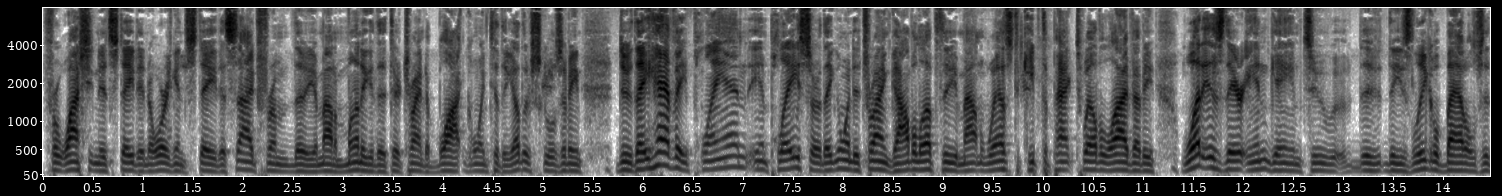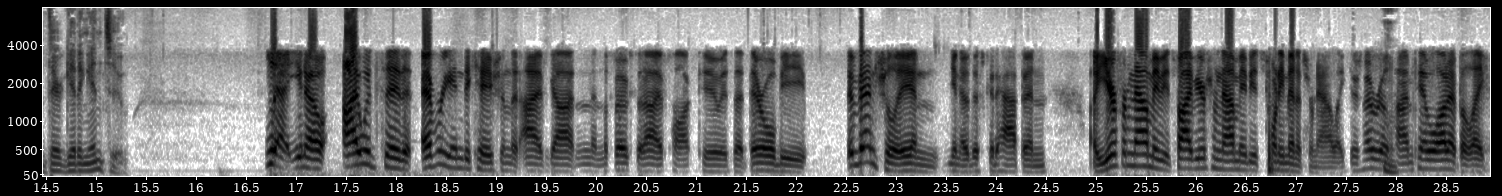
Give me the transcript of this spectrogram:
for Washington State and Oregon State, aside from the amount of money that they're trying to block going to the other schools? I mean, do they have a plan in place, or are they going to try and gobble up the Mountain West to keep the Pac 12 alive? I mean, what is their end game to the, these legal battles that they're getting into? Yeah, you know, I would say that every indication that I've gotten and the folks that I've talked to is that there will be eventually, and you know, this could happen a year from now, maybe it's five years from now, maybe it's 20 minutes from now. Like, there's no real timetable on it, but like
